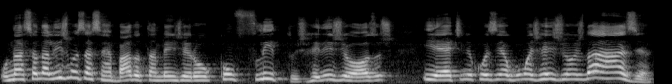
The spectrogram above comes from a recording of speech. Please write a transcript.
O nacionalismo exacerbado também gerou conflitos religiosos e étnicos em algumas regiões da Ásia,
